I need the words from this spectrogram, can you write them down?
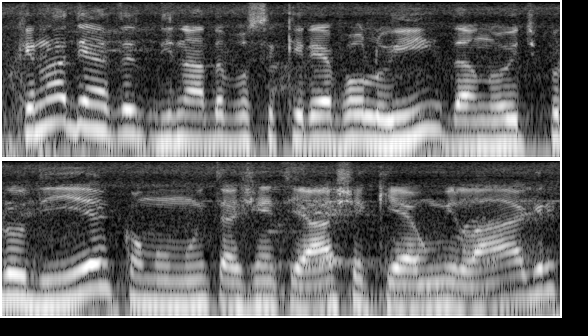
Porque não adianta de nada você querer evoluir da noite para o dia, como muita gente acha que é um milagre,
